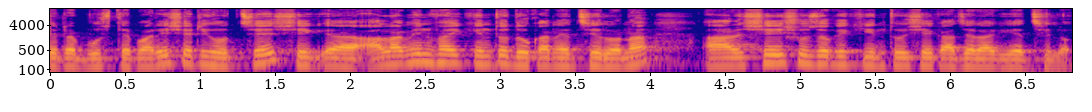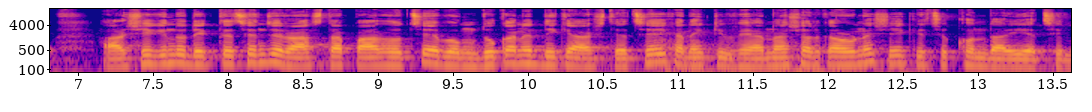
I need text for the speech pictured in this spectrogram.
যেটা বুঝতে পারি, সেটি হচ্ছে সে আলামিন ভাই কিন্তু দোকানে ছিল না, আর সেই সুযোগে কিন্তু সে কাজে লাগিয়েছিল। আর সে কিন্তু দেখতেছেন যে রাস্তা পার হচ্ছে এবং দোকানের দিকে আসতেছে, এখানে একটি ভ্যান আসার কারণে সে কিছুক্ষণ দাঁড়িয়েছিল।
